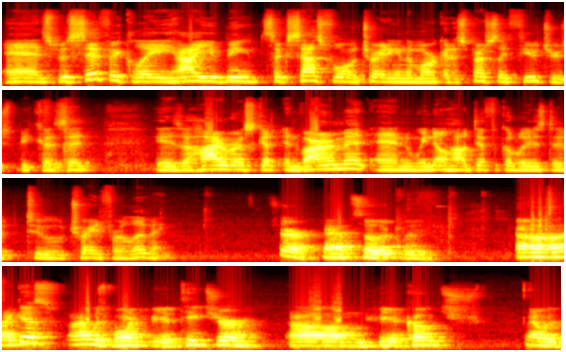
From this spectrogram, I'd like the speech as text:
and specifically how you've been successful in trading in the market, especially futures, because it is a high risk environment, and we know how difficult it is to, to trade for a living. Sure, absolutely. Uh, I guess I was born to be a teacher, um, be a coach, I was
